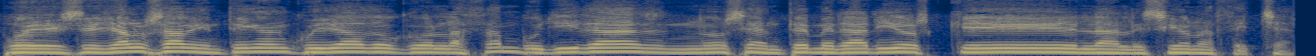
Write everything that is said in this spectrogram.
Pues eh, ya lo saben, tengan cuidado con las zambullidas, no sean temerarios que la lesión acecha.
